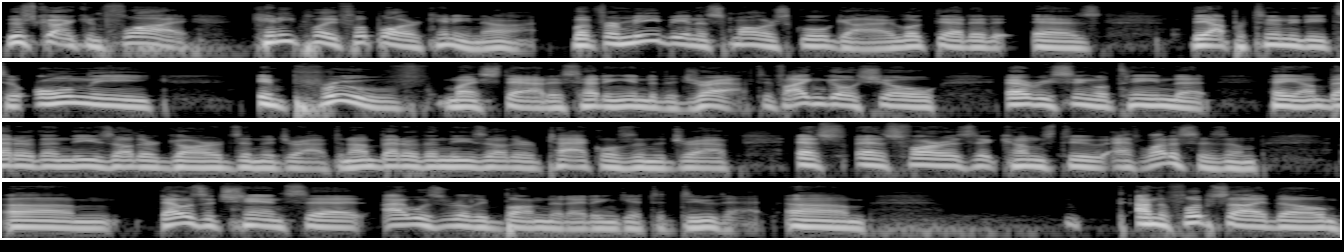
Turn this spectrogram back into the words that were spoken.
This guy can fly. Can he play football or can he not? But for me, being a smaller school guy, I looked at it as the opportunity to only improve my status heading into the draft. If I can go show every single team that hey, I'm better than these other guards in the draft and I'm better than these other tackles in the draft as as far as it comes to athleticism, um, that was a chance that I was really bummed that I didn't get to do that. Um, on the flip side though,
